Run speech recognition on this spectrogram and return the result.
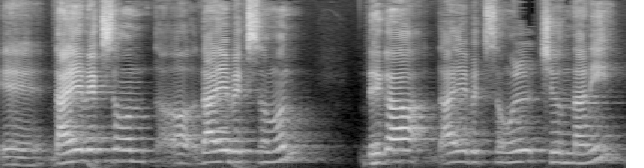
예, 나의 백성은 어, 나의 백성은 내가 나의 백성을 지었나니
